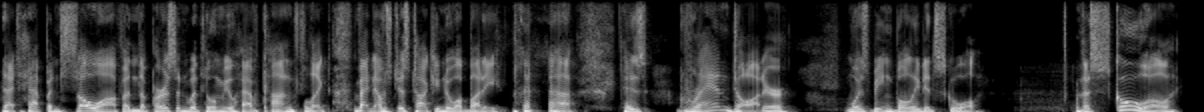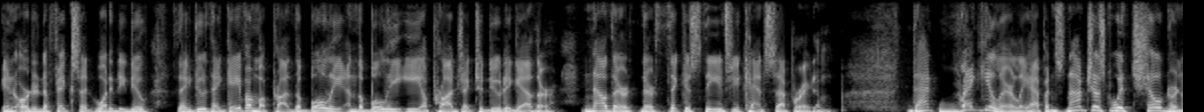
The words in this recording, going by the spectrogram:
that happens so often. The person with whom you have conflict. In fact, I was just talking to a buddy. His granddaughter was being bullied at school. The school, in order to fix it, what did he do? They do. They gave him a pro- the bully and the bullyee a project to do together. Now they're they're thick as thieves. You can't separate them. That regularly happens, not just with children.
